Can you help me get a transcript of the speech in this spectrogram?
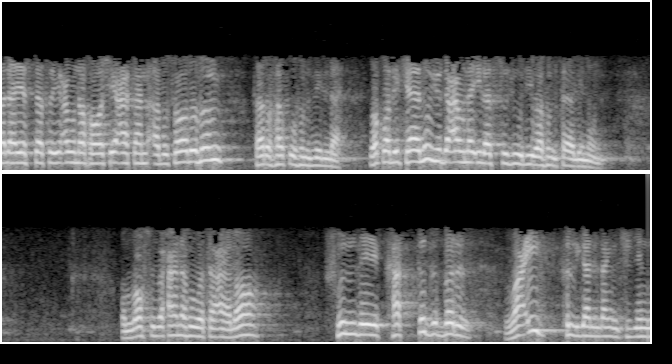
فلا يستطيعون خاشعة أبصارهم ترهقهم ذلة وقد كانوا يدعون إلى السجود وهم سالمون alloh subhanahu va taolo shunday qattiq bir vaid qilgandan keyin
